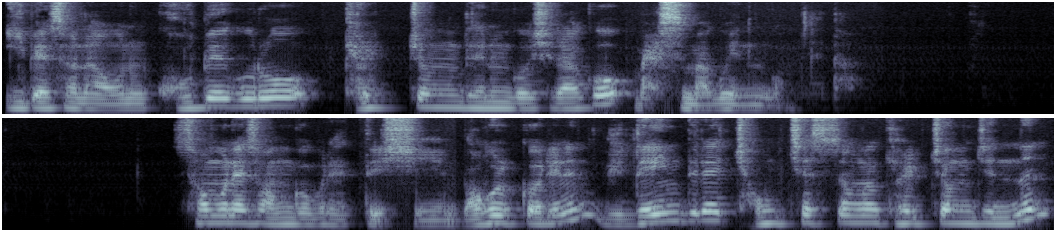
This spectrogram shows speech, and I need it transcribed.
입에서 나오는 고백으로 결정되는 것이라고 말씀하고 있는 겁니다. 서문에서 언급을 했듯이 먹을거리는 유대인들의 정체성을 결정짓는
